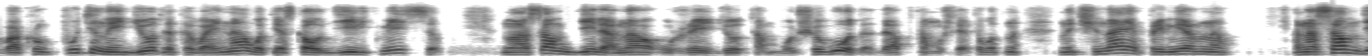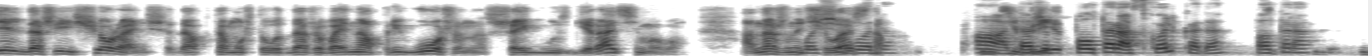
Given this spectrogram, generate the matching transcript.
вокруг Путина идет эта война, вот я сказал, 9 месяцев, но на самом деле она уже идет там больше года, да, потому что это вот начиная примерно а на самом деле даже еще раньше, да, потому что вот даже война Пригожина с Шойгу с Герасимовым, она же началась там, а, даже полтора, сколько, да? Полтора. В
